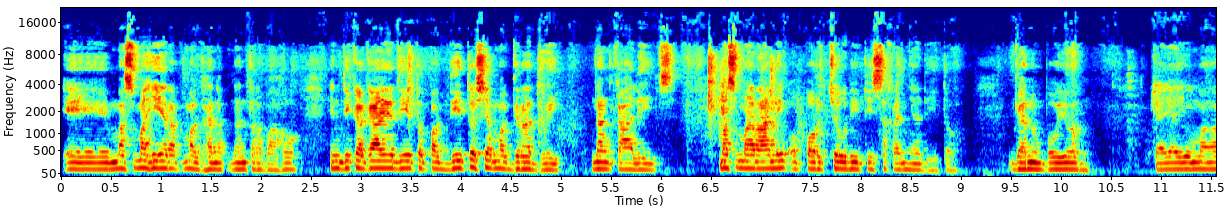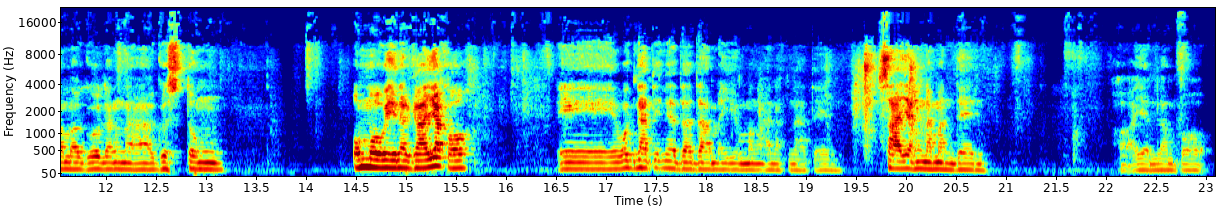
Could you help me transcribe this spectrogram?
eh mas mahirap maghanap ng trabaho. Hindi kagaya dito pag dito siya mag-graduate ng college, mas maraming opportunity sa kanya dito. Ganun po 'yun. Kaya yung mga magulang na gustong umuwi na gaya ko, eh wag natin nadadamay yung mga anak natin. Sayang naman din. O ayan lang po.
